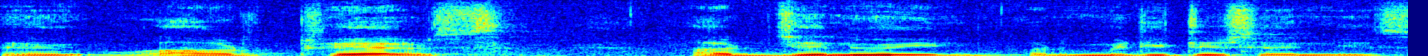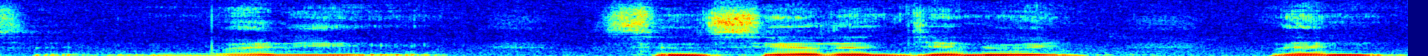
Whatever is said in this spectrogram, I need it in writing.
uh, our prayers are genuine, our meditation is very sincere and genuine, then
